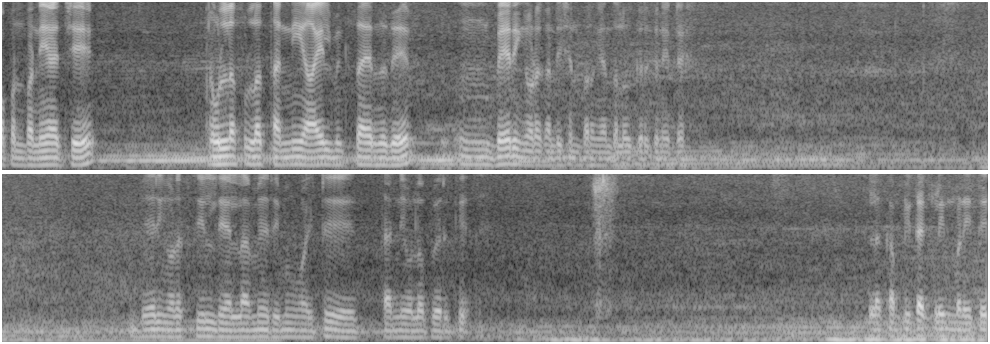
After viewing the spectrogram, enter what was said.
ஓப்பன் பண்ணியாச்சு. உள்ளே ஃபுல்லாக தண்ணி ஆயில் மிக்ஸ் ஆகிருந்தது பேரிங்கோட கண்டிஷன் பாருங்கள் எந்த அளவுக்கு இருக்குன்னுட்டு. பேரிங்கோட சீல்டு எல்லாமே ரிமூவ் ஆகிட்டு தண்ணி உள்ளே போயிருக்கு. எல்லாம் கம்ப்ளீட்டாக க்ளீன் பண்ணிவிட்டு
